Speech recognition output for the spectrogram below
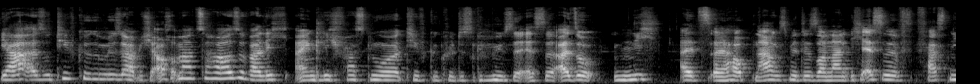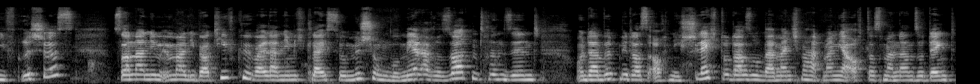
Ja, also Tiefkühlgemüse habe ich auch immer zu Hause, weil ich eigentlich fast nur tiefgekühltes Gemüse esse. Also nicht als äh, Hauptnahrungsmittel, sondern ich esse fast nie frisches, sondern nehme immer lieber Tiefkühl, weil dann nehme ich gleich so Mischungen, wo mehrere Sorten drin sind und dann wird mir das auch nicht schlecht oder so, weil manchmal hat man ja auch, dass man dann so denkt,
